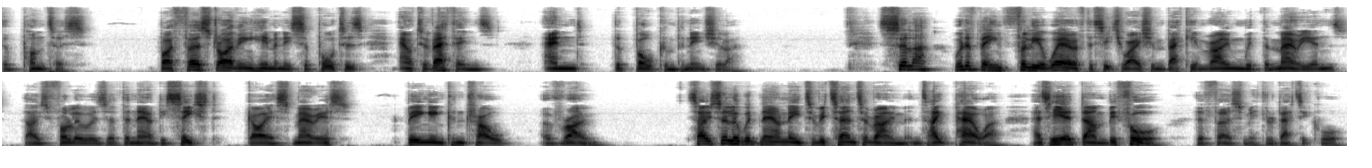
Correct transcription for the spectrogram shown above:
of Pontus by first driving him and his supporters out of Athens and the Balkan Peninsula. Sulla would have been fully aware of the situation back in Rome with the Marians, those followers of the now deceased Gaius Marius, being in control of Rome. So Sulla would now need to return to Rome and take power as he had done before the First Mithridatic War.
